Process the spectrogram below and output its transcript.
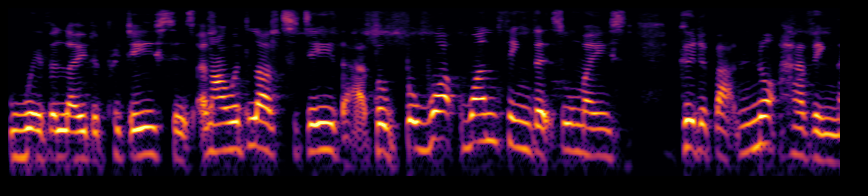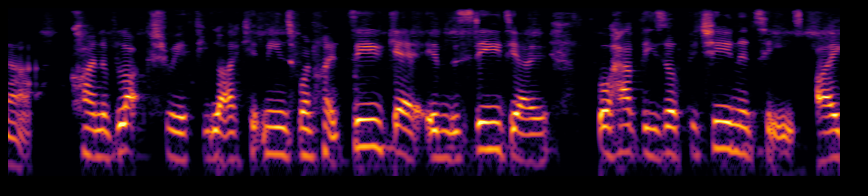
with a load of producers and I would love to do that. But but what one thing that's almost good about not having that kind of luxury if you like it means when I do get in the studio or have these opportunities I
